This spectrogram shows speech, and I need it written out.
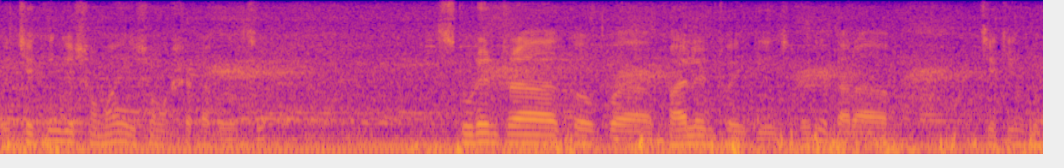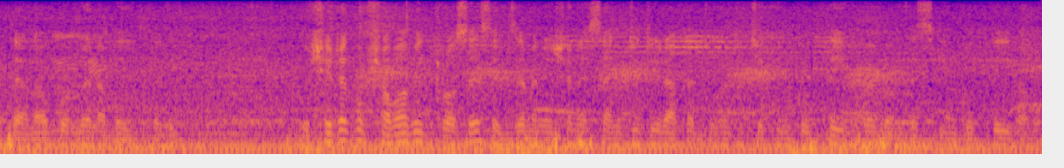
ওই চেকিংয়ের সময় এই সমস্যাটা হয়েছে। স্টুডেন্টরা খুব ভায়োলেন্ট হয়ে গিয়েছিল যে তারা চেকিং করতে অ্যালাউ করবে না বা ইত্যাদি। তো সেটা খুব স্বাভাবিক প্রসেস এক্সামিনেশনের স্যানিটিটি রাখার জন্য তো চেকিং করতেই হবে বা টেস্টিং করতেই হবে।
